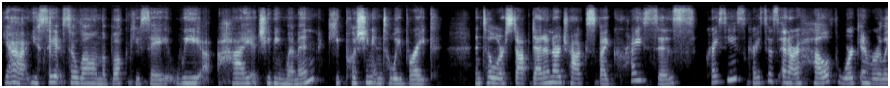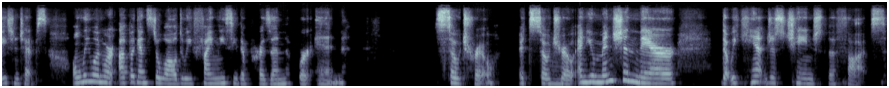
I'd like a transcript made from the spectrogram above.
yeah, you say it so well in the book. You say, We high achieving women keep pushing until we break, until we're stopped dead in our tracks by crisis, crises, crisis in our health, work, and relationships. Only when we're up against a wall do we finally see the prison we're in. So true. It's so mm-hmm. true. And you mentioned there that we can't just change the thoughts.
